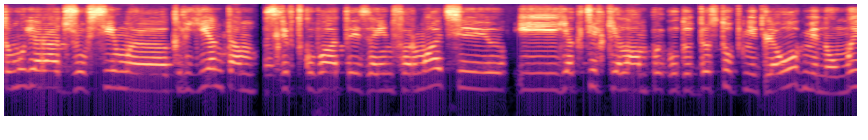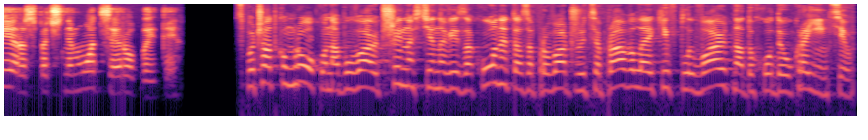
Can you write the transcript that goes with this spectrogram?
Тому я раджу всім е, клієнтам слідкувати за інформацією, і як тільки лампи будуть доступні для обміну, ми розпочнемо це робити. З початком року набувають чинності нові закони та запроваджуються правила, які впливають на доходи українців.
